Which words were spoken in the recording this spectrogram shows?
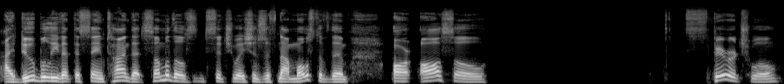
I do believe at the same time that some of those situations, if not most of them, are also spiritual,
